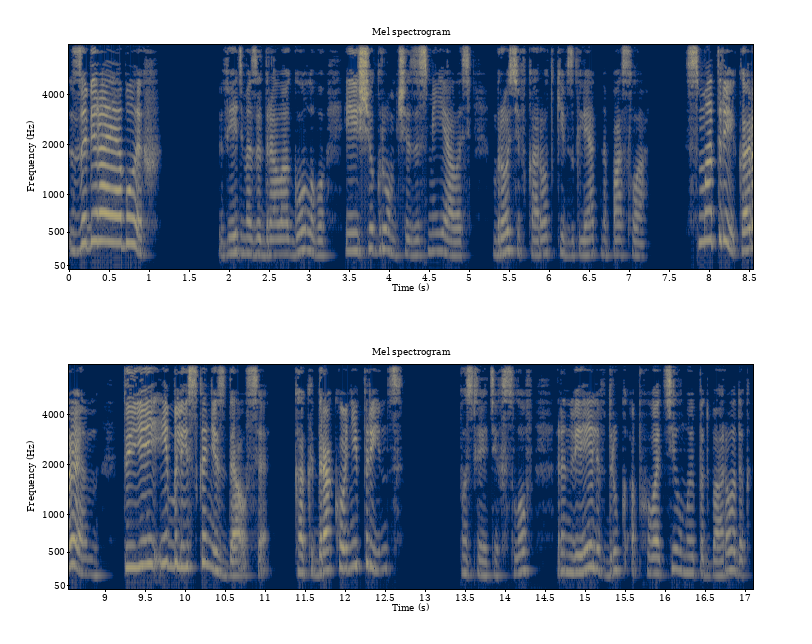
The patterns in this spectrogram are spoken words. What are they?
забирай обоих!» Ведьма задрала голову и еще громче засмеялась, бросив короткий взгляд на посла. «Смотри, Карен, ты ей и близко не сдался как драконий принц!» После этих слов Ранвиэль вдруг обхватил мой подбородок,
